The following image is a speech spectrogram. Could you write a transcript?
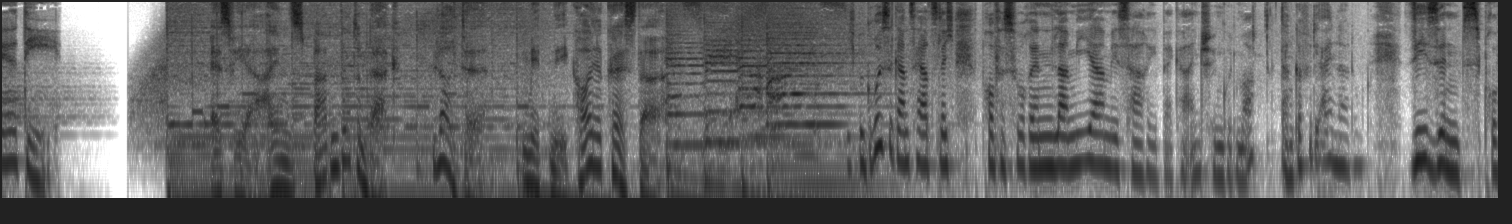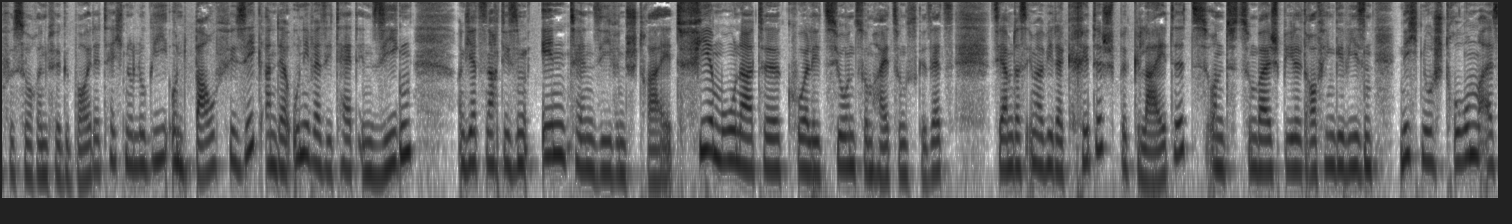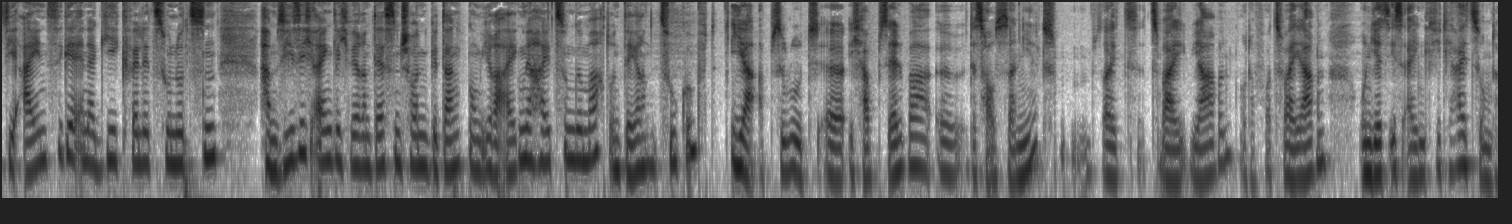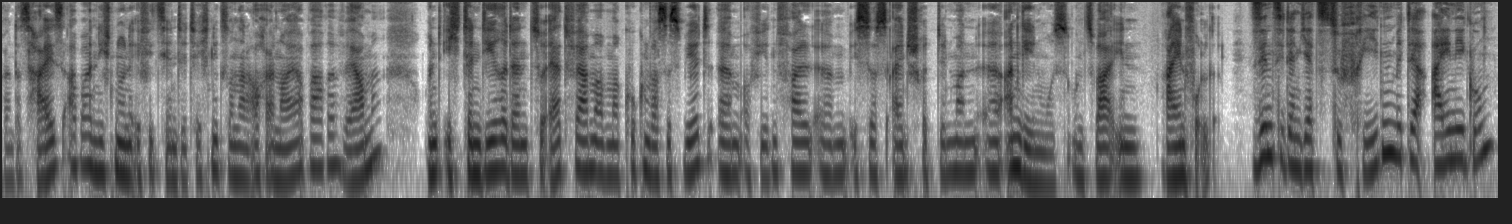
ARD. SWR 1 Baden-Württemberg. Leute mit Nicole Köster. Ich begrüße ganz herzlich Professorin Lamia Mesari-Becker. Einen schönen guten Morgen. Danke für die Einladung. Sie sind Professorin für Gebäudetechnologie und Bauphysik an der Universität in Siegen. Und jetzt nach diesem intensiven Streit, vier Monate Koalition zum Heizungsgesetz. Sie haben das immer wieder kritisch begleitet und zum Beispiel darauf hingewiesen, nicht nur Strom als die einzige Energiequelle zu nutzen. Haben Sie sich eigentlich währenddessen schon Gedanken um Ihre eigene Heizung gemacht und deren Zukunft? Ja, absolut. Äh, ich habe selber äh, das Haus saniert seit zwei Jahren oder vor zwei Jahren und jetzt ist eigentlich die Heizung dran. Das heißt aber nicht nur eine effiziente Technik, sondern auch erneuerbare Wärme. Und ich tendiere dann zur Erdwärme, aber mal gucken, was es wird. Ähm, auf jeden Fall ähm, ist das ein Schritt, den man äh, angehen muss und zwar in Reihenfolge. Sind Sie denn jetzt zufrieden mit der Einigung?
